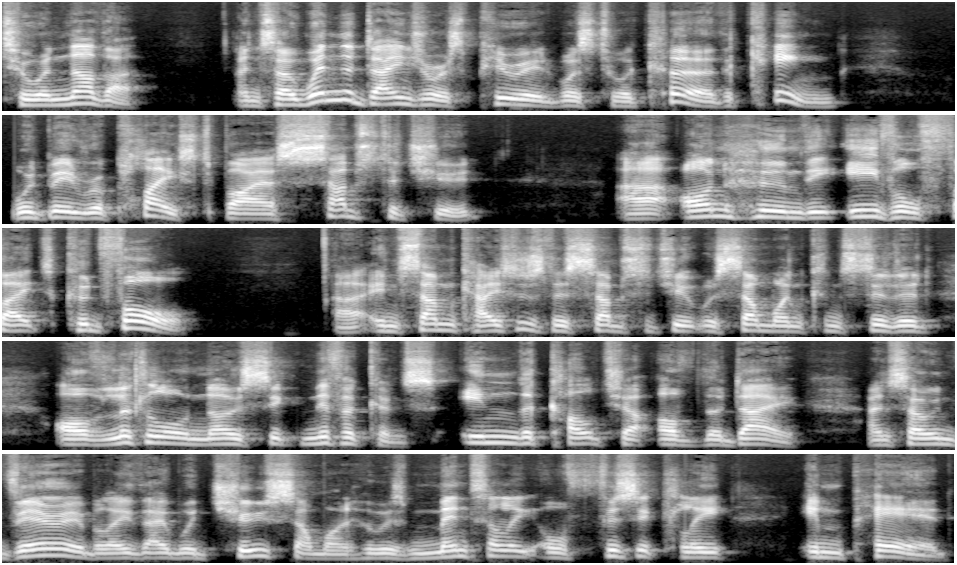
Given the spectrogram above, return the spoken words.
to another. And so when the dangerous period was to occur, the king would be replaced by a substitute uh, on whom the evil fate could fall. Uh, in some cases, this substitute was someone considered of little or no significance in the culture of the day. And so invariably, they would choose someone who was mentally or physically impaired.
